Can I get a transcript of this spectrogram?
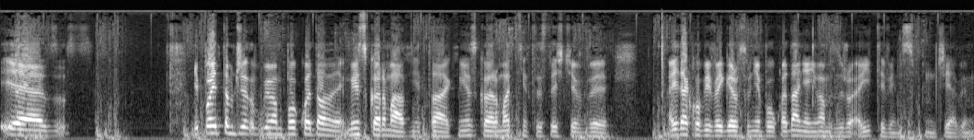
Jezus. Nie pamiętam, czy ja to mam poukładane. Mięsko armatnie, tak. Mięsko armatnie to jesteście wy. A i tak chłopie Wejgerów nie poukładania, nie mamy dużo elity, więc czy ja wiem.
